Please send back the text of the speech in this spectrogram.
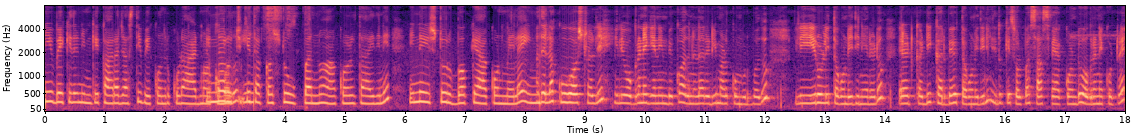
ನೀವು ಬೇಕಿದ್ರೆ ನಿಮಗೆ ಖಾರ ಜಾಸ್ತಿ ಬೇಕು ಅಂದರೂ ಕೂಡ ಆ್ಯಡ್ ಮಾಡಿ ರುಚಿಗೆ ತಕ್ಕಷ್ಟು ಉಪ್ಪನ್ನು ಹಾಕ್ಕೊಳ್ತಾ ಇದ್ದೀನಿ. ಇನ್ನೂ ಇಷ್ಟು ರುಬ್ಬೋಕ್ಕೆ ಹಾಕ್ಕೊಂಡ್ಮೇಲೆ ಮೇಲೆ ಕೂಗೋ ಅಷ್ಟರಲ್ಲಿ ಇಲ್ಲಿ ಒಗ್ಗರಣೆಗೆ ಏನೇನು ಬೇಕೋ ಅದನ್ನೆಲ್ಲ ರೆಡಿ ಮಾಡ್ಕೊಂಡ್ಬಿಡ್ಬೋದು ಇಲ್ಲಿ ಈರುಳ್ಳಿ ತೊಗೊಂಡಿದ್ದೀನಿ ಎರಡು ಎರಡು ಕಡ್ಡಿ ಕರಿಬೇವು ತೊಗೊಂಡಿದ್ದೀನಿ. ಇದಕ್ಕೆ ಸ್ವಲ್ಪ ಸಾಸಿವೆ ಹಾಕ್ಕೊಂಡು ಒಗ್ಗರಣೆ ಕೊಟ್ಟರೆ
